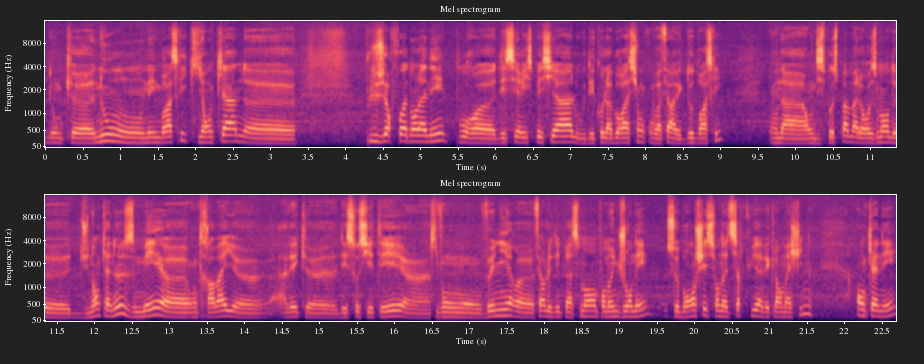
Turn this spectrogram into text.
donc euh, nous on est une brasserie qui encanne euh, plusieurs fois dans l'année pour euh, des séries spéciales ou des collaborations qu'on va faire avec d'autres brasseries. On ne dispose pas malheureusement d'une encanneuse, mais on travaille avec des sociétés qui vont venir faire le déplacement pendant une journée, se brancher sur notre circuit avec leur machine, encanner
